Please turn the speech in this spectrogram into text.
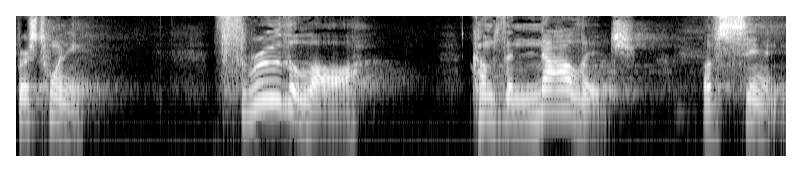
verse 20, through the law comes the knowledge of sin.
